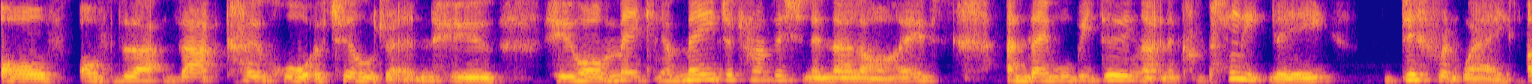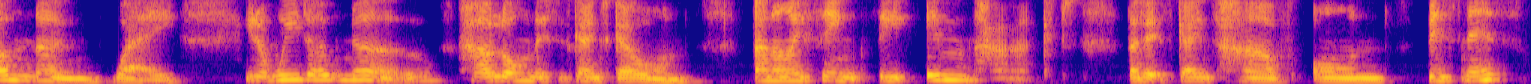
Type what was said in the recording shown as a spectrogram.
of of that that cohort of children who who are making a major transition in their lives and they will be doing that in a completely different way, unknown way. You know, we don't know how long this is going to go on. And I think the impact that it's going to have on business,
